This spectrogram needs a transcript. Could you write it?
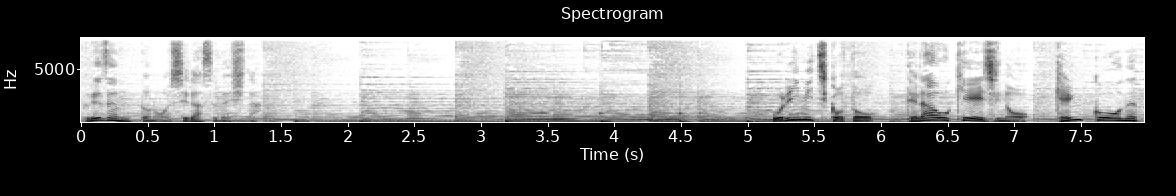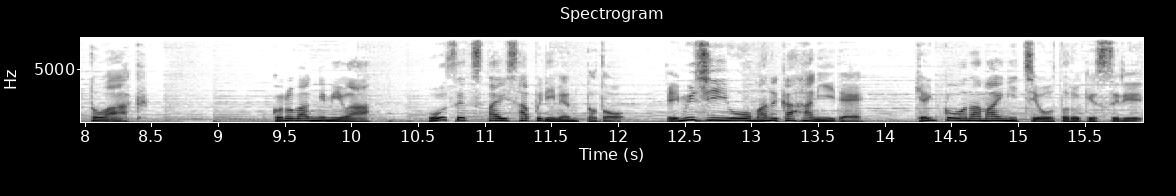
プレゼントのお知らせでした。堀道子と寺尾啓二の健康ネットワーク。この番組は包摂体サプリメントと MGO マヌカハニーで健康な毎日をお届けする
